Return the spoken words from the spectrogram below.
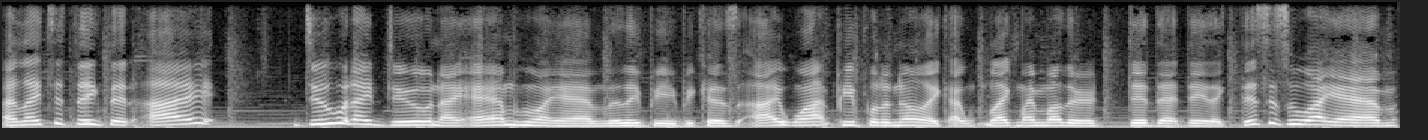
I like to think that I do what I do and I am who I am, Lily B, because I want people to know, like I, like my mother did that day, like this is who I am,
